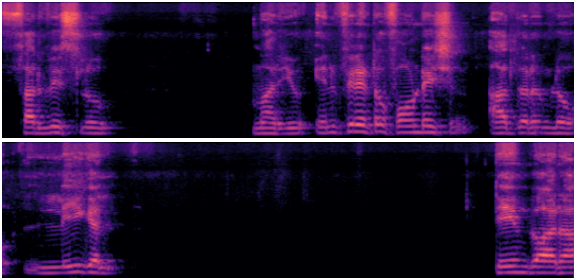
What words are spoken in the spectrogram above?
సర్వీసులు మరియు ఇన్ఫినిటో ఫౌండేషన్ ఆధ్వర్యంలో లీగల్ టీం ద్వారా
